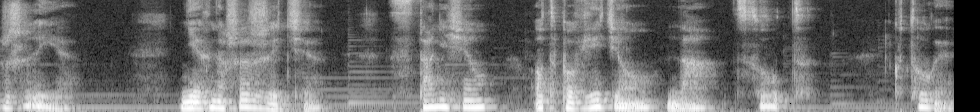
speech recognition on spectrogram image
żyje. Niech nasze życie stanie się odpowiedzią na cud, który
